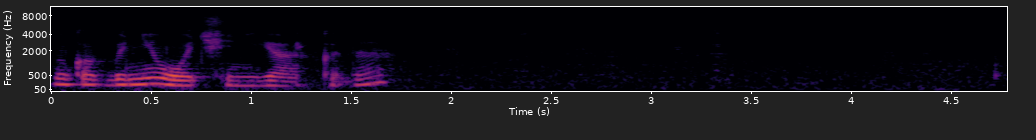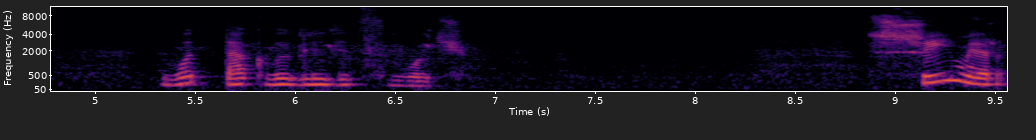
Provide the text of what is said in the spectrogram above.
Ну, как бы не очень ярко, да? Вот так выглядит сводч. Шиммер,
